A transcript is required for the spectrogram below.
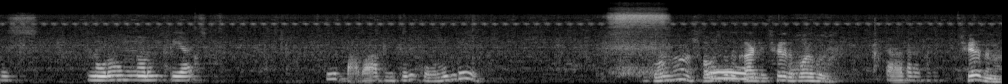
বেশ নরম নরম পেঁয়াজ। বাবা ভেতরে গরম রে। গরম না সব সাথে কাটলি ছেড়ে দে পরে করবি তাড়া তাড়া তাড়া ছেড়ে দে না।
